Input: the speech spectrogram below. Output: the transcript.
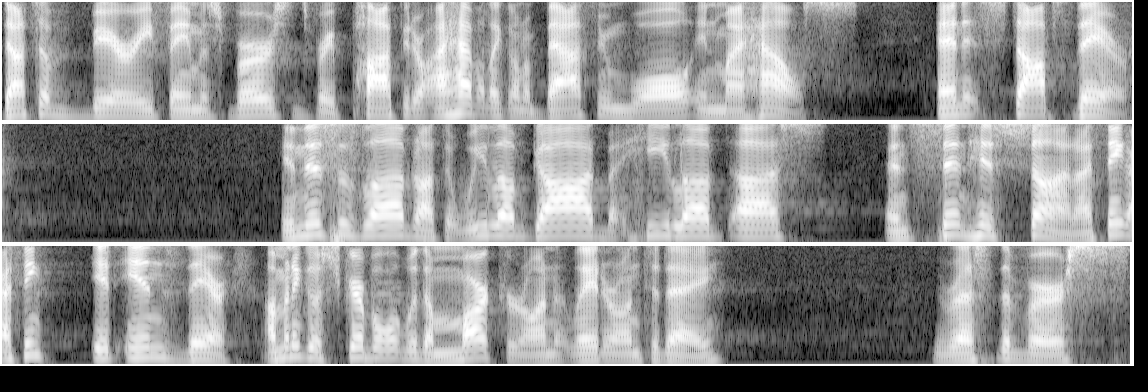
that's a very famous verse. It's very popular. I have it like on a bathroom wall in my house, and it stops there. In this is love, not that we love God, but he loved us and sent his son. I think, I think it ends there. I'm going to go scribble it with a marker on it later on today the rest of the verse.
